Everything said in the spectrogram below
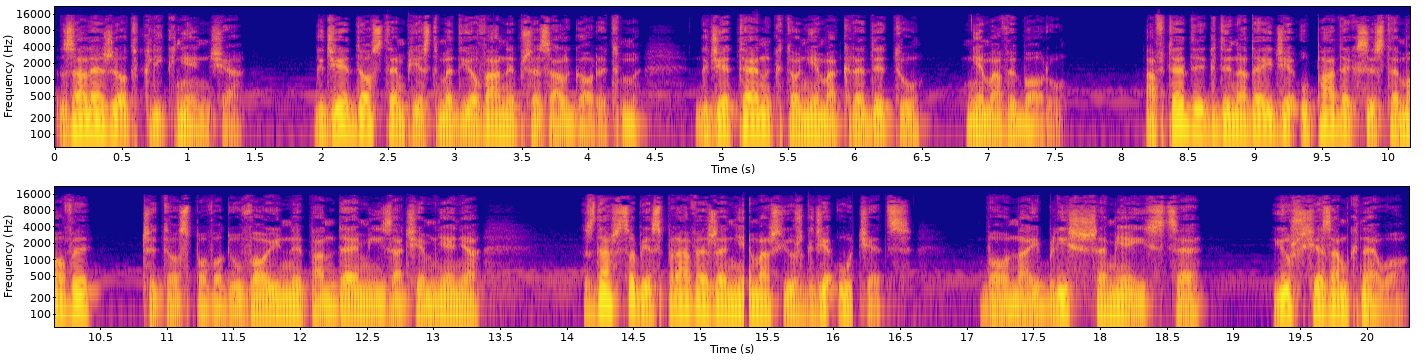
zależy od kliknięcia. gdzie dostęp jest mediowany przez algorytm, gdzie ten, kto nie ma kredytu, nie ma wyboru. A wtedy, gdy nadejdzie upadek systemowy, czy to z powodu wojny, pandemii, zaciemnienia, zdasz sobie sprawę, że nie masz już gdzie uciec, bo najbliższe miejsce już się zamknęło.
